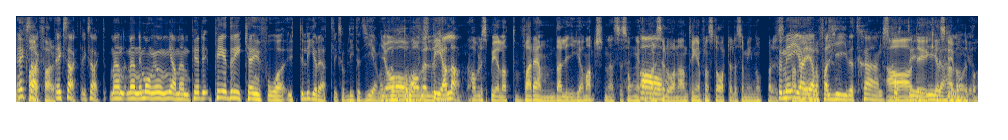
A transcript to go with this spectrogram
Exakt, Farfar. exakt, exakt. Men, men det är många unga, men Pedri, Pedri kan ju få ytterligare ett liksom, litet genombrott om och han får spela. har väl spelat varenda ligamatch den här säsongen för Ja. Barcelona, antingen från start eller som inhoppare. För Så att mig han är har i alla fall givet stjärnskott Ja, i, det kan i jag det här laget. på.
